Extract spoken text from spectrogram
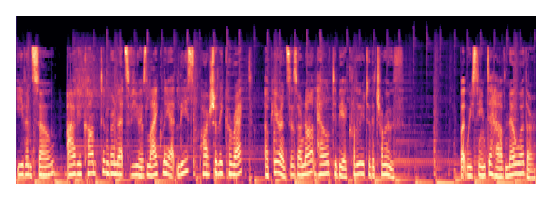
Even so, Ivy Compton Burnett's view is likely at least partially correct. Appearances are not held to be a clue to the truth. But we seem to have no other.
